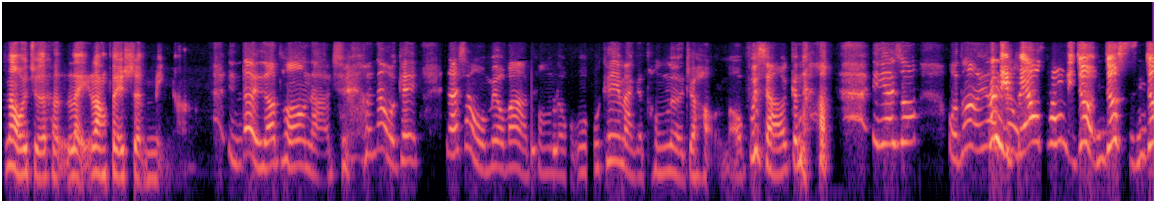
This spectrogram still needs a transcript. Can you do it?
那我就觉得很累，浪费生命啊。你到底是要通到哪去？那我可以，那像我没有办法通的，我我可以买个通乐就好了嘛。我不想要跟他，应该说，我通常用。那你不要通，你就你就你就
